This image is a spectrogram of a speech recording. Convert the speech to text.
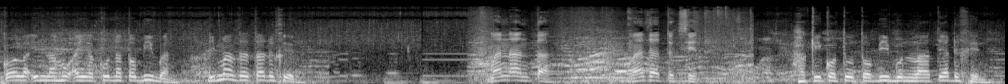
Qala innahu ayakuna tabiban. Limadza tadkhir? Man anta? Maza tuksid? Hakikatu tabibun la tadkhin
